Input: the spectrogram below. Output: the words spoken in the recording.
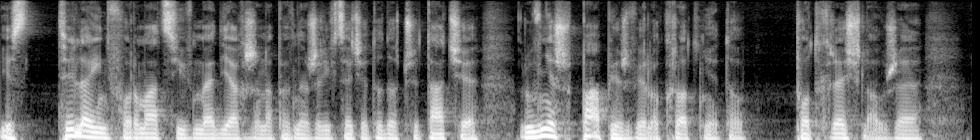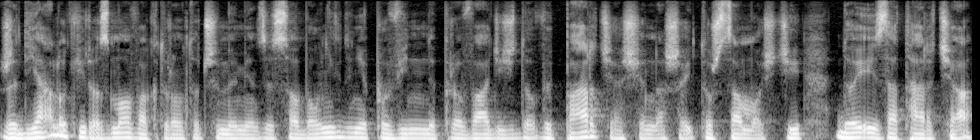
jest tyle informacji w mediach, że na pewno, jeżeli chcecie, to doczytacie. Również papież wielokrotnie to podkreślał, że że dialog i rozmowa, którą toczymy między sobą, nigdy nie powinny prowadzić do wyparcia się naszej tożsamości, do jej zatarcia.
